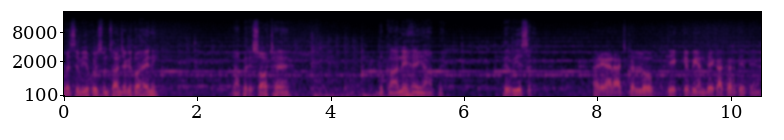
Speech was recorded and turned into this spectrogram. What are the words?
वैसे भी ये कोई सुनसान जगह तो है नहीं। यहाँ पे रिसोर्ट है दुकानें हैं यहाँ पे। फिर भी ये सब अरे यार आजकल लोग देख के भी अनदेखा कर देते हैं।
